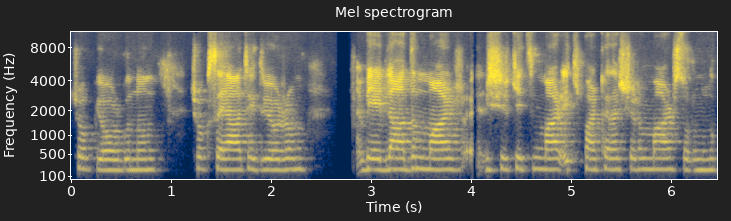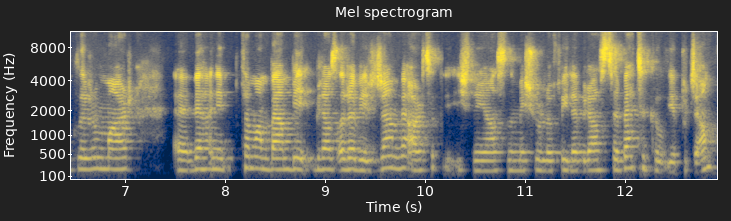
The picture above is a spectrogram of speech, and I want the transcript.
Çok yorgunum. Çok seyahat ediyorum. Bir evladım var, bir şirketim var, ekip arkadaşlarım var, sorumluluklarım var. E, ve hani tamam ben bir biraz ara vereceğim ve artık iş dünyasının meşhur lafıyla biraz sabbatical yapacağım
